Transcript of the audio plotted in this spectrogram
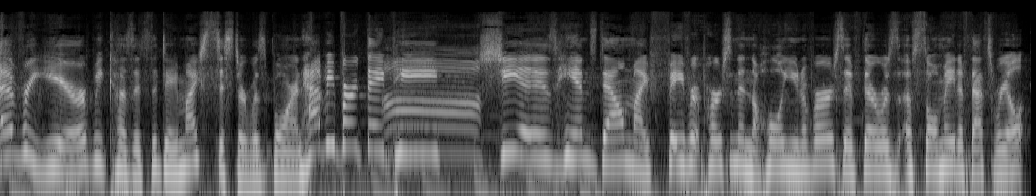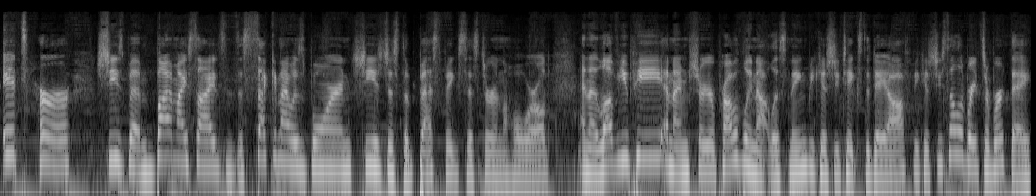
every year because it's the day my sister was born. Happy birthday, P! Ah. She is hands down my favorite person in the whole universe. If there was a soulmate, if that's real, it's her. She's been by my side since the second I was born. She is just the best big sister in the whole world. And I love you, P. And I'm sure you're probably not listening because she takes the day off because she celebrates her birthday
